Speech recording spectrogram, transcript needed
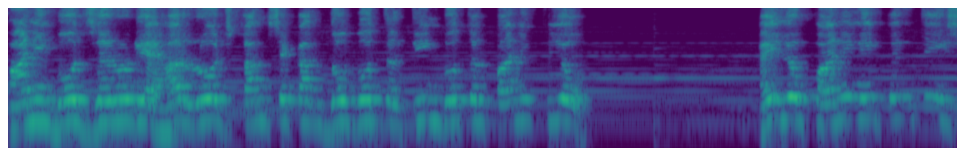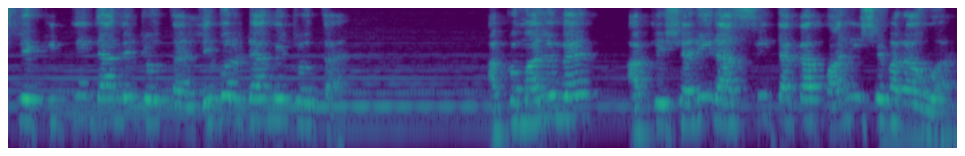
पानी बहुत ज़रूरी है। हर रोज कम से कम दो बोतल तीन बोतल पानी पियो। कई लोग पानी नहीं पीते इसलिए किडनी डैमेज होता है लिवर डैमेज होता है। आपको मालूम है आपके शरीर अस्सी टका पानी से भरा हुआ है।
